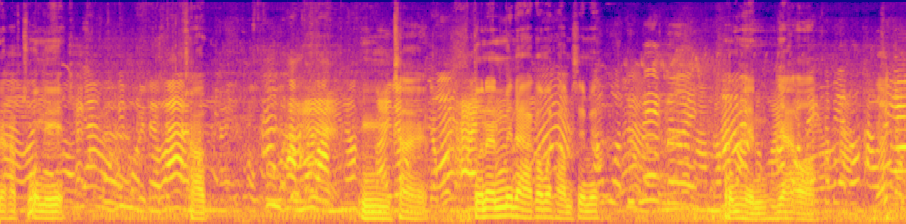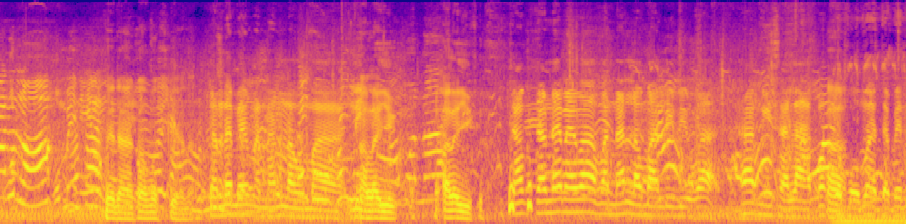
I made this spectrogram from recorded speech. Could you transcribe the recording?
นะครับ ช่วงนี้ย่างไม่หมดแต่ว่าครับเพิ่งทำเมื่อวานนี้เนาะอืมใช่ ตัวนั้นแม่ดาก็มาทำใช่ไหมหมดทุกเลขเลยผมเห็นย่าออกทะ เบียนรถเอาแค่นั้นเหรอแม่ดาก็มาเคลียร์แล้วจำได้ไหมวันนั้นเรามารีอะไรอีกอะไรอีก จำจำได้ไหมว่าวันนั้นเรามารีวิวว่า ถ้ามีศาลาก็เออผมอาจจะเป็น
